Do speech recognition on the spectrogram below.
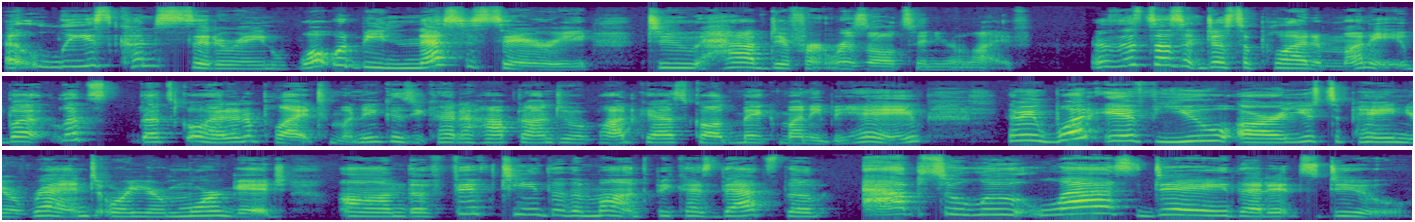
at least considering what would be necessary to have different results in your life. This doesn't just apply to money, but let's let's go ahead and apply it to money because you kind of hopped onto a podcast called Make Money Behave. I mean, what if you are used to paying your rent or your mortgage on the 15th of the month because that's the absolute last day that it's due?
